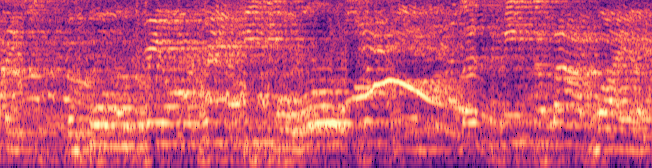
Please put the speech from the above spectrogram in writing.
Savage, the former three-on-three FIBA world champion. Let's meet the live wire.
